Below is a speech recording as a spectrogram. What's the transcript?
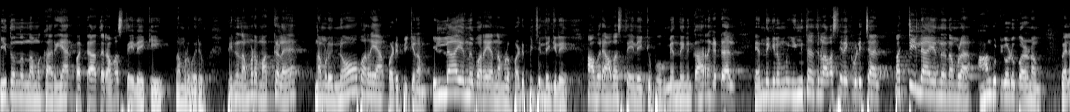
ഇതൊന്നും നമുക്കറിയാൻ പറ്റാത്തൊരവസ്ഥയിലേക്ക് നമ്മൾ വരും. പിന്നെ നമ്മുടെ മക്കളെ നമ്മൾ നോ പറയാൻ പഠിപ്പിക്കണം. ഇല്ല എന്ന് പറയാൻ നമ്മൾ പഠിപ്പിച്ചില്ലെങ്കിൽ അവർ അവസ്ഥയിലേക്ക് പോകും. എന്തെങ്കിലും കാരണം കിട്ടാൽ എന്തെങ്കിലും ഇത്തരത്തിലുള്ള അവസ്ഥയിലേക്ക് വിളിച്ചാൽ പറ്റില്ല എന്ന് നമ്മൾ ആൺകുട്ടികളോട് പറയണം. വല്ല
